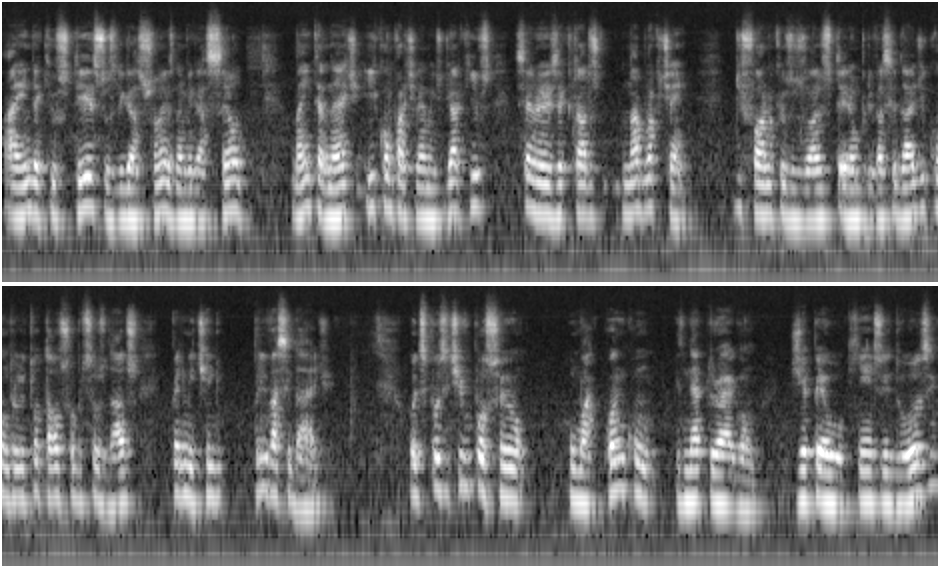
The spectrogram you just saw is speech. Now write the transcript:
ainda que os textos, ligações, navegação na internet e compartilhamento de arquivos serão executados na blockchain, de forma que os usuários terão privacidade e controle total sobre seus dados, permitindo privacidade. O dispositivo possui uma Qualcomm Snapdragon GPU 512.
